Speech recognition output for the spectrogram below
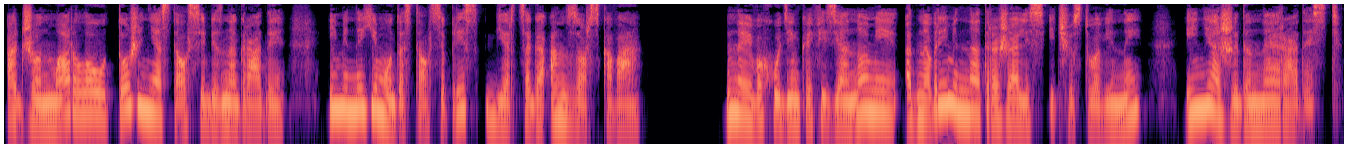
А Джон Марлоу тоже не остался без награды. Именно ему достался приз герцога Анзорского. На его худенькой физиономии одновременно отражались и чувство вины, и неожиданная радость.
